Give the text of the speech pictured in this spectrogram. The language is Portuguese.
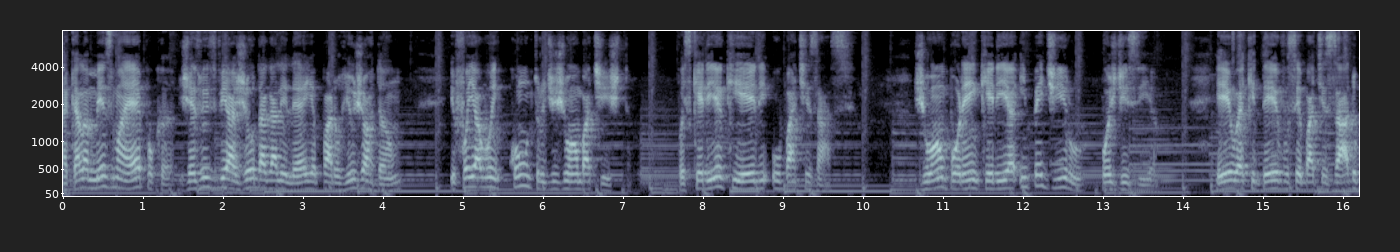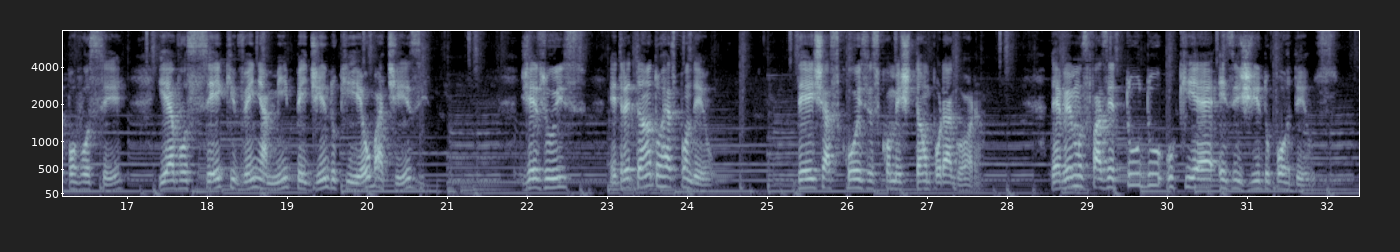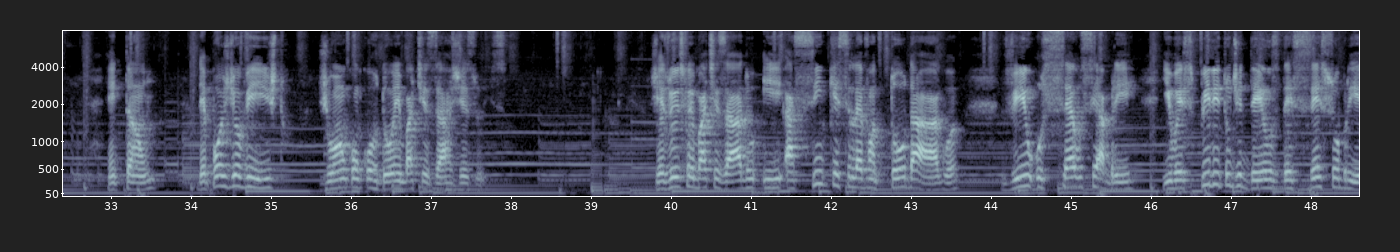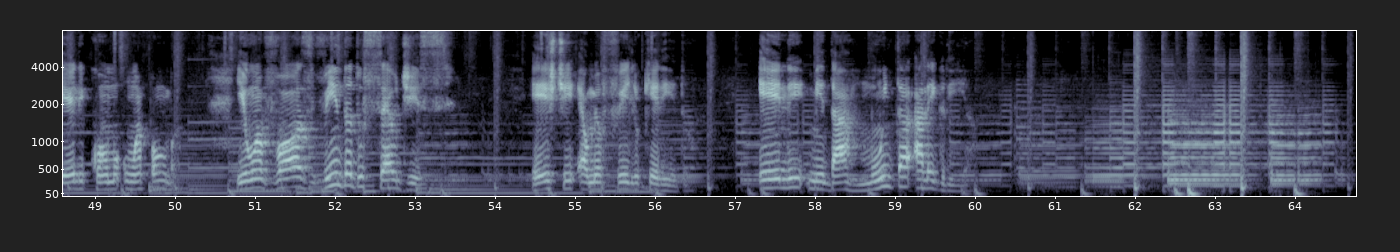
Naquela mesma época, Jesus viajou da Galiléia para o Rio Jordão e foi ao encontro de João Batista, pois queria que ele o batizasse. João, porém, queria impedi-lo, pois dizia: Eu é que devo ser batizado por você, e é você que vem a mim pedindo que eu batize? Jesus, entretanto, respondeu: Deixe as coisas como estão por agora. Devemos fazer tudo o que é exigido por Deus. Então, depois de ouvir isto, João concordou em batizar Jesus. Jesus foi batizado e, assim que se levantou da água, viu o céu se abrir e o Espírito de Deus descer sobre ele como uma pomba. E uma voz vinda do céu disse: Este é o meu filho querido. Ele me dá muita alegria.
